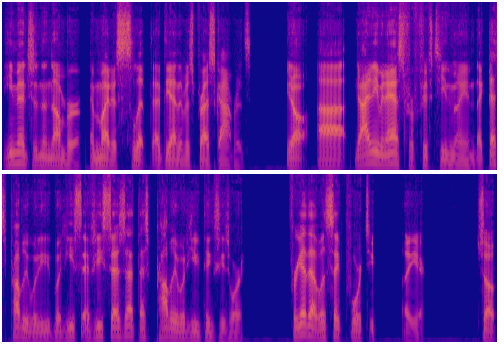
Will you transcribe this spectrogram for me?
he mentioned the number and might have slipped at the end of his press conference. You know, uh, I didn't even ask for 15 million. Like that's probably what he, what he. If he says that, that's probably what he thinks he's worth. Forget that. Let's say 14 a year. So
